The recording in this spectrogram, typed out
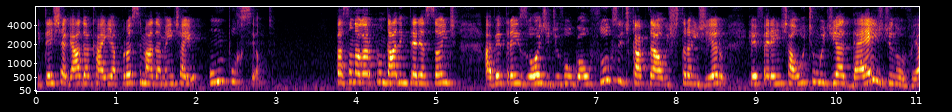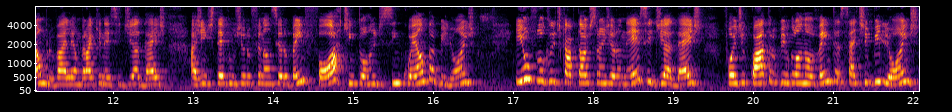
e ter chegado a cair aproximadamente aí 1%. Passando agora para um dado interessante, a B3 hoje divulgou o fluxo de capital estrangeiro referente ao último dia 10 de novembro. Vai lembrar que nesse dia 10 a gente teve um giro financeiro bem forte, em torno de 50 bilhões. E o fluxo de capital estrangeiro nesse dia 10 foi de 4,97 bilhões,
